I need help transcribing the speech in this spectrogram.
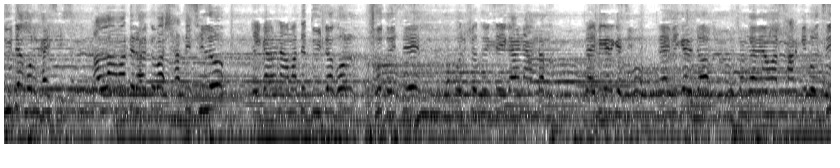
দুইটা গোল খাইছি। আল্লাহ আমাদের হয়তো বা সাথে ছিল। এই কারণে আমাদের দুইটা গোল শোধ হয়েছে, পরিশোধ হয়েছে, এই কারণে আমরা ট্রাইফিকারে গেছি। ট্রাইফিকারে যাওয়ার সঙ্গে আমি আমার স্যারকে বলছি,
